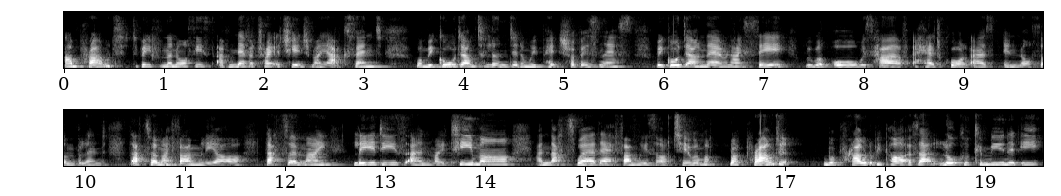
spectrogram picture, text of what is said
I'm proud to be from the northeast. I've never tried to change my accent. When we go down to London and we pitch for business, we go down there and I say we will always have a headquarters in Northumberland. That's where my family are. That's where my ladies and my team are and that's where their families are too. And we're, we're proud we're proud to be part of that local community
